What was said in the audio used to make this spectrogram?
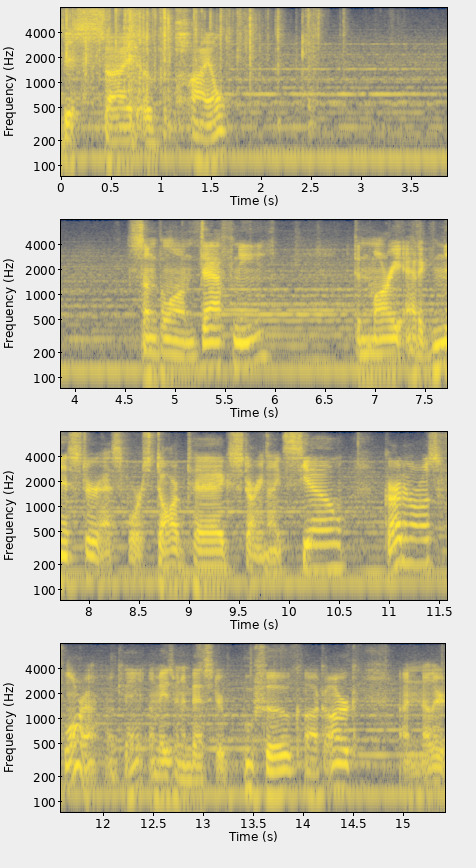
this side of the pile. Sunavalon Daphne. Danmari @Ignister, S-Force Dog Tag, Starry Knight Ciel, Garden Rose Flora, okay, Amazement Ambassador Bufo, Clock Arc, another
